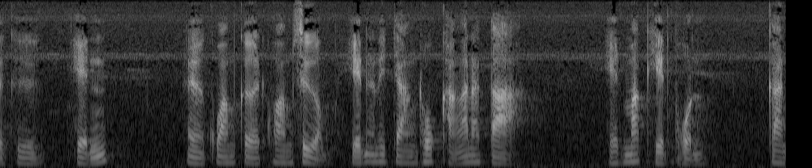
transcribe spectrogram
ก็คือเห็นความเกิดความเสื่อม เห็นอนิจจังทุกขังอนัตตา เห็นมรรคเห็นผล การ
